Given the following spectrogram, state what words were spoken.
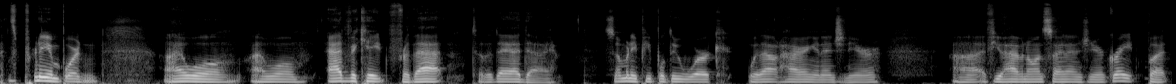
It's pretty important. I will I will advocate for that to the day I die. So many people do work without hiring an engineer uh, if you have an on site engineer, great, but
